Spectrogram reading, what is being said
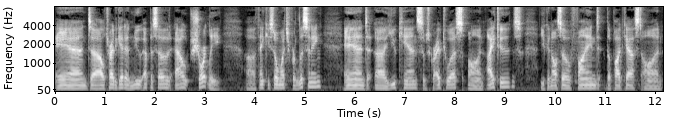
and uh, I'll try to get a new episode out shortly. Uh, thank you so much for listening. And uh, you can subscribe to us on iTunes. You can also find the podcast on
